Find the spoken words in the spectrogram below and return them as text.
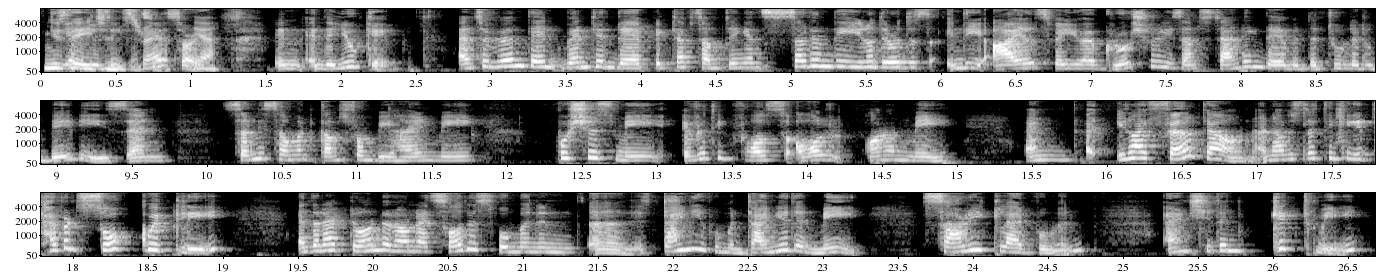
News yeah, agents, yeah, right? sorry, Yeah. in in the UK. And so we went then went in there, picked up something, and suddenly, you know, there was this in the aisles where you have groceries. I'm standing there with the two little babies, and suddenly someone comes from behind me, pushes me. Everything falls all on on me, and uh, you know, I fell down, and I was like thinking it happened so quickly. And then I turned around, I saw this woman in uh, a tiny woman, tinier than me, sari clad woman, and she then kicked me,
